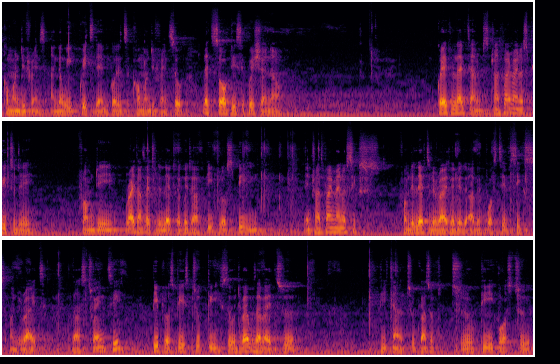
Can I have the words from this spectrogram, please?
common difference and then we equate them because it's a common difference. So let's solve this equation now. Collecting like terms, transfer minus p to the from the right hand side to the left, we're going to have p plus p. Then transferring minus 6 from the left to the right, we're going to have a positive 6 on the right. That's 20. p plus p is 2p, so divide both by 2. p can 2 cancel 2, p equals to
